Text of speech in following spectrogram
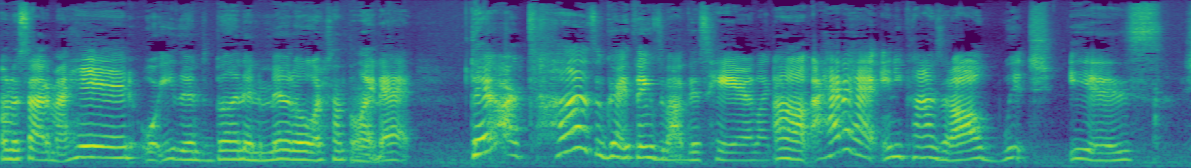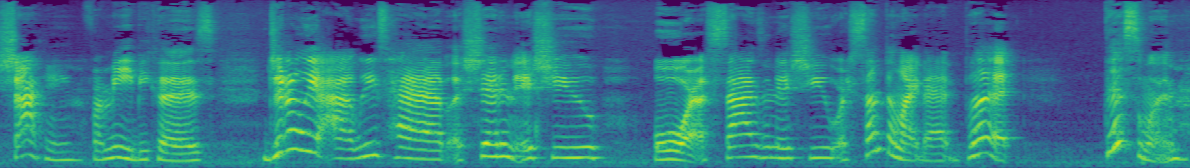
on the side of my head or either in the bun in the middle or something like that. There are tons of great things about this hair. Like um, i haven't had any cons at all which is shocking for me because generally i at least have a shedding issue or a sizing issue or something like that. But this one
